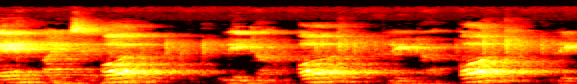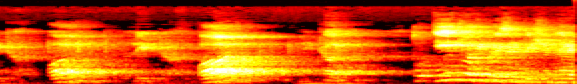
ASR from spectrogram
10 आयंस है और लीटर और लीटर और पर लीटर पर लीटर तो ये जो रिप्रेजेंटेशन है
